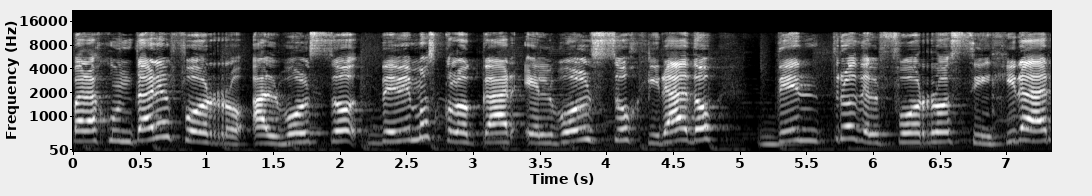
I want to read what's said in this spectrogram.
Para juntar el forro al bolso debemos colocar el bolso girado dentro del forro sin girar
